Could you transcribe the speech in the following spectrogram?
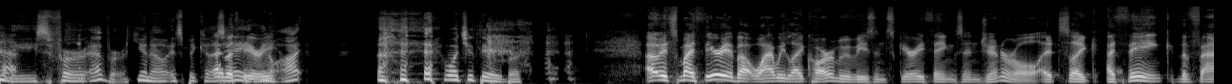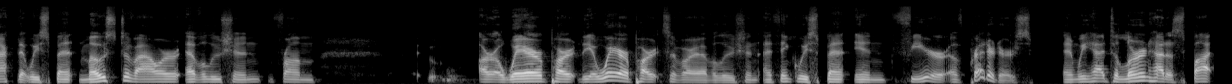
death. movies forever. you know, it's because have a hey, theory. you know, I. What's your theory, Brooke? Oh, it's my theory about why we like horror movies and scary things in general. It's like I think the fact that we spent most of our evolution from our aware part, the aware parts of our evolution, I think we spent in fear of predators. And we had to learn how to spot.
